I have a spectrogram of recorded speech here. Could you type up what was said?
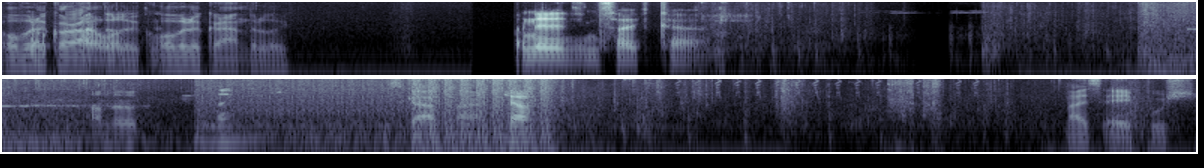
Overlook No, or I underlook. want them. Overlook or underlook. I need it inside calf. Underlook. Link. He's gap now. Calf. Nice A push.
